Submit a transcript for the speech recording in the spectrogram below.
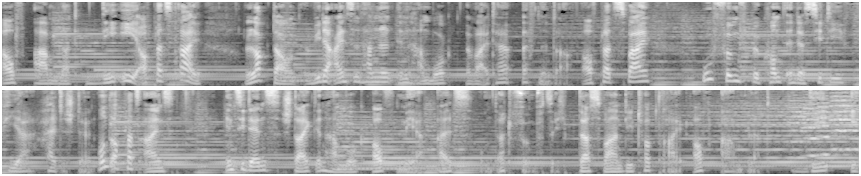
auf abendblatt.de. Auf Platz 3 Lockdown, wie der Einzelhandel in Hamburg weiter öffnen darf. Auf Platz 2 U5 bekommt in der City vier Haltestellen. Und auf Platz 1 Inzidenz steigt in Hamburg auf mehr als 150. Das waren die Top 3 auf Abendblatt www.ftf.de.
